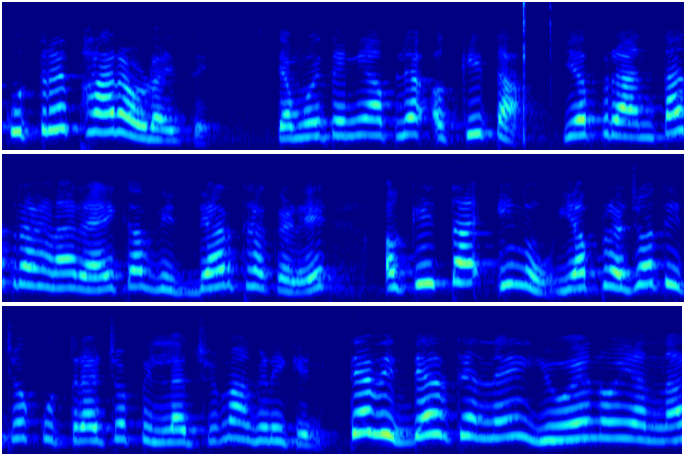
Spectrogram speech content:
कुत्रे फार आवडायचे. त्यामुळे त्यांनी आपल्या अकिता या प्रांतात राहणाऱ्या एका विद्यार्थ्याकडे अकिता इनो या प्रजातीच्या कुत्र्याच्या पिल्लाची मागणी केली. त्या विद्यार्थ्याने युएनो यांना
